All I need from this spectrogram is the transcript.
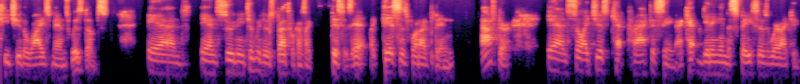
teach you the wise man's wisdoms. And and so he took me to his breath work I was like this is it. Like this is what I've been after. And so I just kept practicing. I kept getting into spaces where I could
